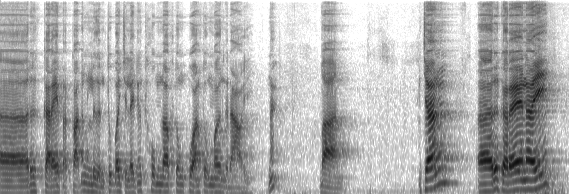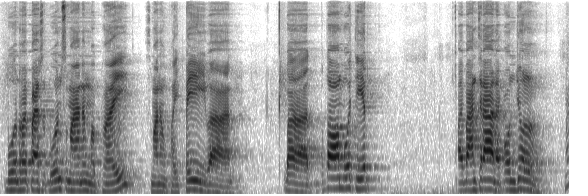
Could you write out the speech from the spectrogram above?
អឺឬការ៉េប្រកាសហ្នឹងលឿនទោះបីចលេខហ្នឹងធំដល់ខ្ទង់ពាន់ខ្ទង់ម៉ឺនក៏ដោយណាបាទអញ្ចឹងឬការ៉េនៃ484ស្មើនឹង20ស្មើនឹង22បាទបាទបន្តមួយទៀតឲ្យបានច្រើនឲ្យបងយល់ណា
